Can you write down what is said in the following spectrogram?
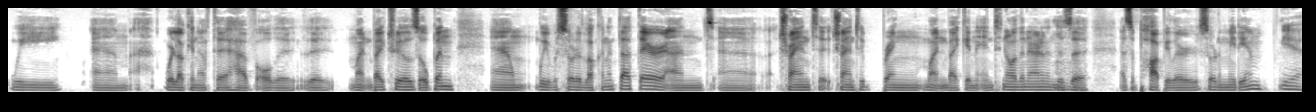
we um, we're lucky enough to have all the, the mountain bike trails open. Um, we were sort of looking at that there and uh, trying to trying to bring mountain biking into Northern Ireland mm-hmm. as a as a popular sort of medium. Yeah,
